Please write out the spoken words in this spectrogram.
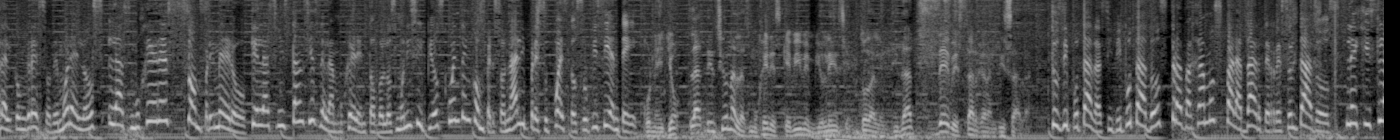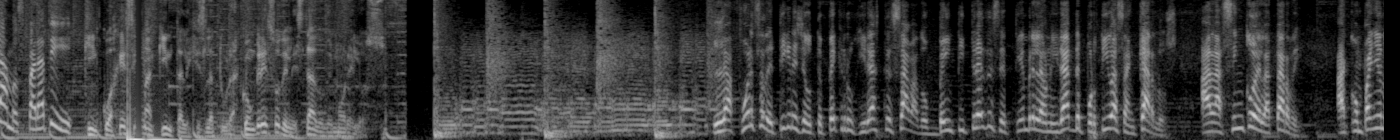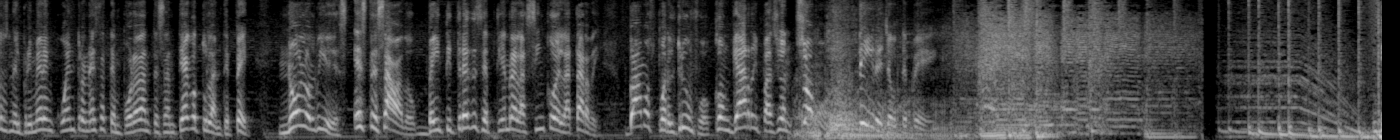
Para el Congreso de Morelos, las mujeres son primero. Que las instancias de la mujer en todos los municipios cuenten con personal y presupuesto suficiente. Con ello, la atención a las mujeres que viven violencia en toda la entidad debe estar garantizada. Tus diputadas y diputados trabajamos para darte resultados. Legislamos para ti. 55 legislatura, Congreso del Estado de Morelos. La Fuerza de Tigres Yautepec rugirá este sábado 23 de septiembre en la Unidad Deportiva San Carlos a las 5 de la tarde. Acompáñanos en el primer encuentro en esta temporada ante Santiago Tulantepec. No lo olvides, este sábado 23 de septiembre a las 5 de la tarde. Vamos por el triunfo con garra y pasión. Somos Tigres Yautepec.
